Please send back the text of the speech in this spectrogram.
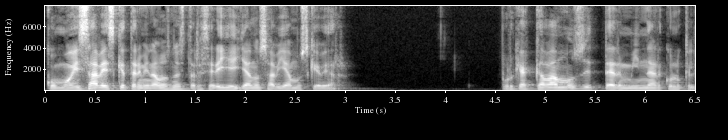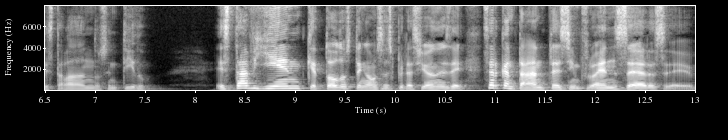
como esa vez que terminamos nuestra serie y ya no sabíamos qué ver. Porque acabamos de terminar con lo que le estaba dando sentido. Está bien que todos tengamos aspiraciones de ser cantantes, influencers, eh,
